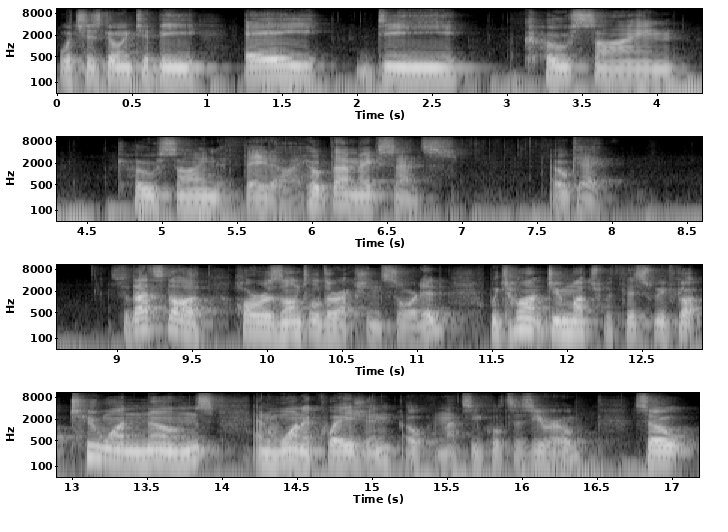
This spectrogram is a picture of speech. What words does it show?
which is going to be AD cosine cosine theta. I hope that makes sense. Okay. So that's the horizontal direction sorted. We can't do much with this. We've got two unknowns and one equation. Oh, and that's equal to zero. So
